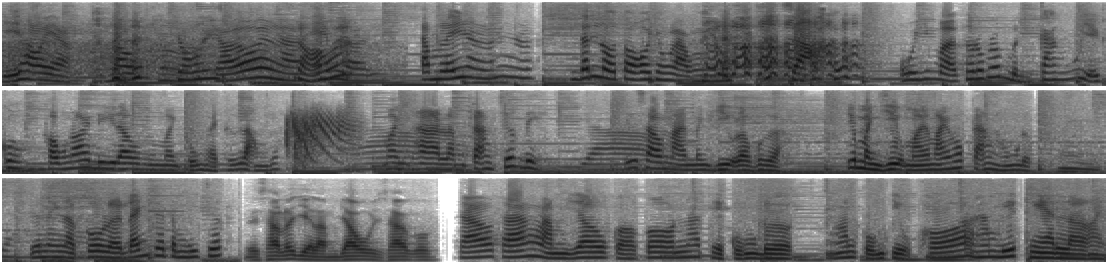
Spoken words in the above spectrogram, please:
vậy thôi à. Đâu Trời trời ơi là sợ em quá. là tâm lý nó đánh đánh lô tô trong lòng vậy sợ. Ủa nhưng mà sao lúc đó mình căng quá vậy cô? không nói đi đâu thì mình cũng phải thử lòng chứ. Mình thà làm căng trước đi. Dạ. Chứ sau này mình dịu là vừa chứ mình dịu mãi máy móc căng không được. Ừ. cho nên là cô là đánh cái tâm lý trước. Rồi sau đó về làm dâu thì sao cô? 6 tháng làm dâu của con á, thì cũng được. Hắn cũng chịu khó hắn biết nghe lời.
